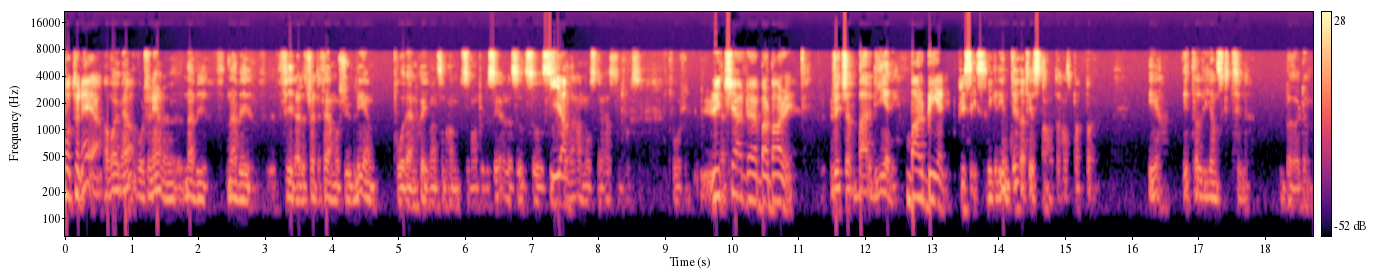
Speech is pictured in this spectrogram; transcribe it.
På turné, han var ju med på vår turné nu när vi, när vi firade 35-årsjubileum på den skivan som han, som han producerade. Så, så spelade han med oss nu hösten också. Två år sedan. Richard eh, Barbari. Richard Barbieri, Barberi, precis. vilket inte är ett artistnamn utan hans pappa är italiensk till börden.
